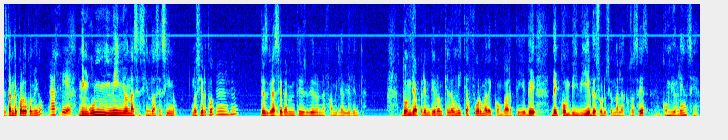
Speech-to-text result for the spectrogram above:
¿Están de acuerdo conmigo? Así es. Ningún niño nace siendo asesino, ¿no es cierto? Desgraciadamente ellos vivieron en una familia violenta, donde aprendieron que la única forma de combatir, de, de convivir, de solucionar las cosas es con violencia.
